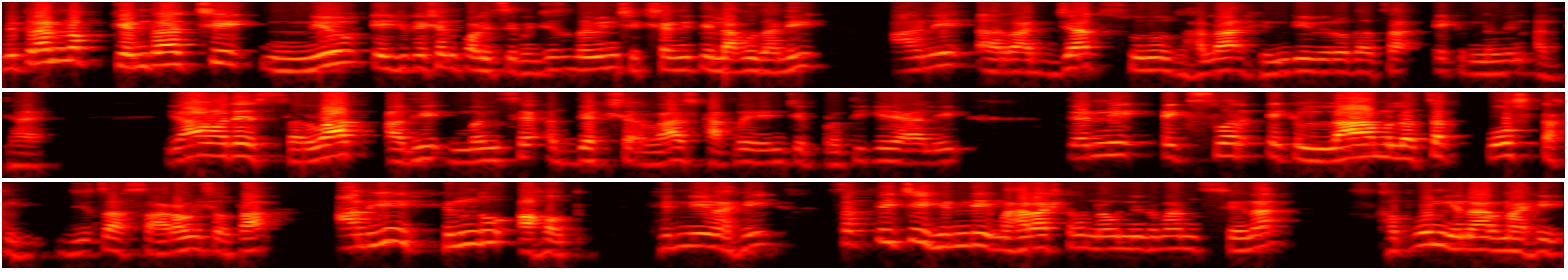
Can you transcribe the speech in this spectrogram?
मित्रांनो केंद्राची न्यू एज्युकेशन पॉलिसी म्हणजे नवीन शिक्षण नीती लागू झाली आणि राज्यात सुरू झाला हिंदी विरोधाचा एक नवीन अध्याय. यामध्ये सर्वात आधी मनसे अध्यक्ष राज ठाकरे यांची प्रतिक्रिया आली. त्यांनी एक्सवर एक लांब लचक पोस्ट टाकली जिचा सारांश होता आम्ही हिंदू आहोत हिंदी नाही सक्तीची हिंदी महाराष्ट्र नवनिर्माण सेना खपवून घेणार नाही.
